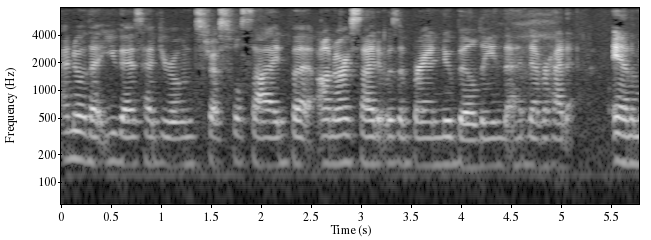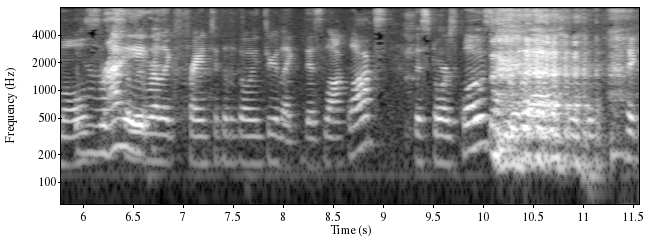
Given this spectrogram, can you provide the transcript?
I know that you guys had your own stressful side, but on our side it was a brand new building that had never had animals. Right. So we were like frantically going through like this lock locks, this door's closed. like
